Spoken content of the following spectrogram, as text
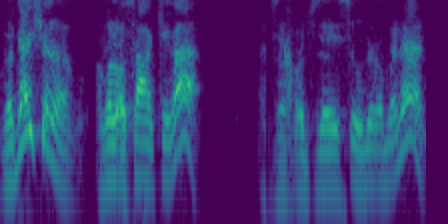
ודאי שלא אמרו, אבל הוא עושה עקירה. אז יכול להיות שזה איסור דרבנן.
